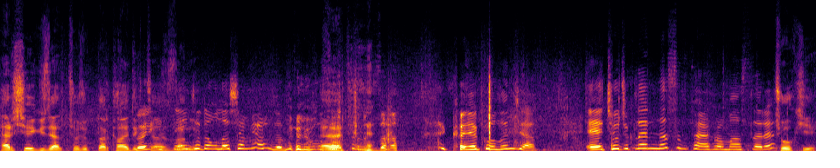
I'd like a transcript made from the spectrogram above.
Her şey güzel. Çocuklar kaydıkça Böyle hızlanıyor. isteyince de ulaşamıyoruz da böyle Evet. uzatırız da. Kayak olunca. Ee, çocukların nasıl performansları? Çok iyi.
